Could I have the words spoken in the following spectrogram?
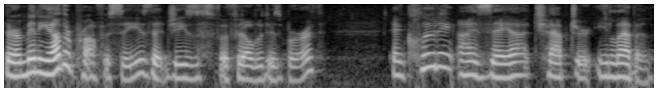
There are many other prophecies that Jesus fulfilled at his birth, including Isaiah chapter 11,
